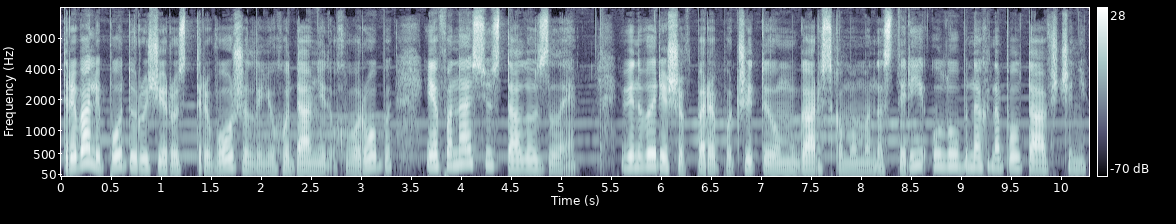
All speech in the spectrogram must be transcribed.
Тривалі подорожі розтривожили його давні хвороби, і Афанасію стало зле. Він вирішив перепочити у Мгарському монастирі у Лубнах на Полтавщині,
